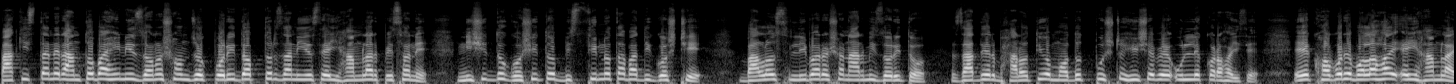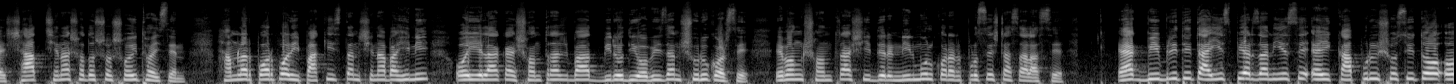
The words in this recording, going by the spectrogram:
পাকিস্তানের আন্তঃবাহিনীর জনসংযোগ পরিদপ্তর জানিয়েছে, এই হামলার পেছনে নিষিদ্ধ ঘোষিত বিচ্ছিন্নতাবাদী গোষ্ঠী বালোস লিবারেশন আর্মি জড়িত, যাদের ভারতীয় মদতপুষ্ট হিসেবে উল্লেখ করা হয়েছে। এ খবরে বলা হয়, এই হামলায় সাত সেনা সদস্য শহীদ হয়েছেন। হামলার পরপরই পাকিস্তান সেনাবাহিনী ওই এলাকায় সন্ত্রাসবাদ বিরোধী অভিযান শুরু করছে এবং সন্ত্রাসীদের নির্মূল করার প্রচেষ্টা চালাচ্ছে। এক বিবৃতিতে আইএসপিআর জানিয়েছে, এই কাপুরুষোচিত ও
